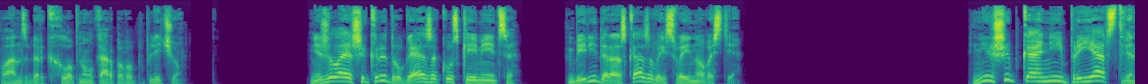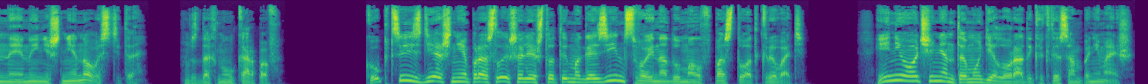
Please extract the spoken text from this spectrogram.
Ландсберг хлопнул Карпова по плечу. Не желаешь икры, другая закуска имеется. Бери да рассказывай свои новости. Не шибко они приятственные, нынешние новости-то, вздохнул Карпов. Купцы здешние прослышали, что ты магазин свой надумал в посту открывать. И не очень он тому делу рады, как ты сам понимаешь.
